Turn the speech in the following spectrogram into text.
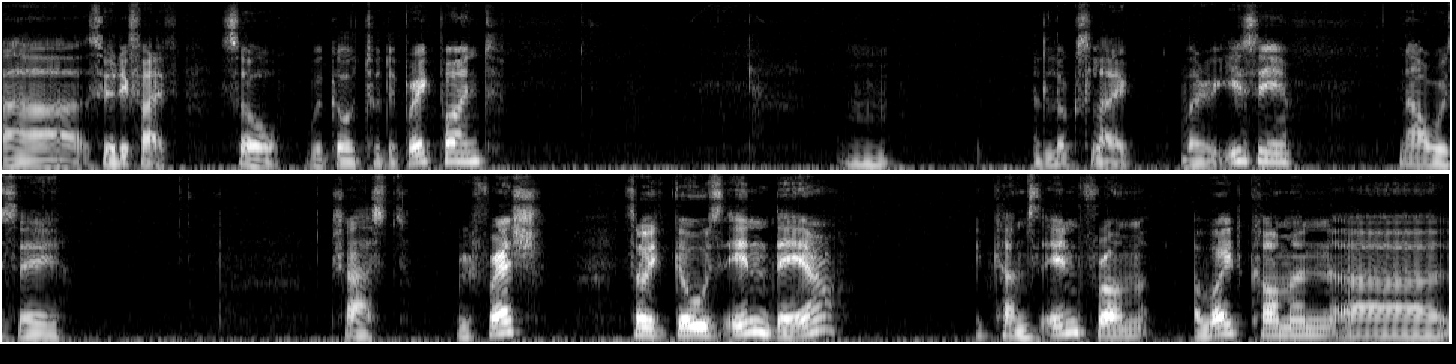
uh, 35 so we go to the breakpoint mm, it looks like very easy. Now we say just refresh. So it goes in there. It comes in from avoid common uh,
